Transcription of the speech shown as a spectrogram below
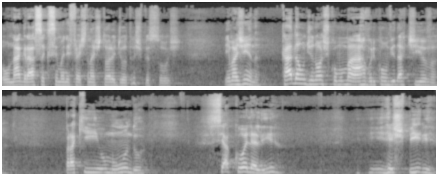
ou na graça que se manifesta na história de outras pessoas. Imagina, cada um de nós como uma árvore convidativa, para que o mundo se acolha ali e respire,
